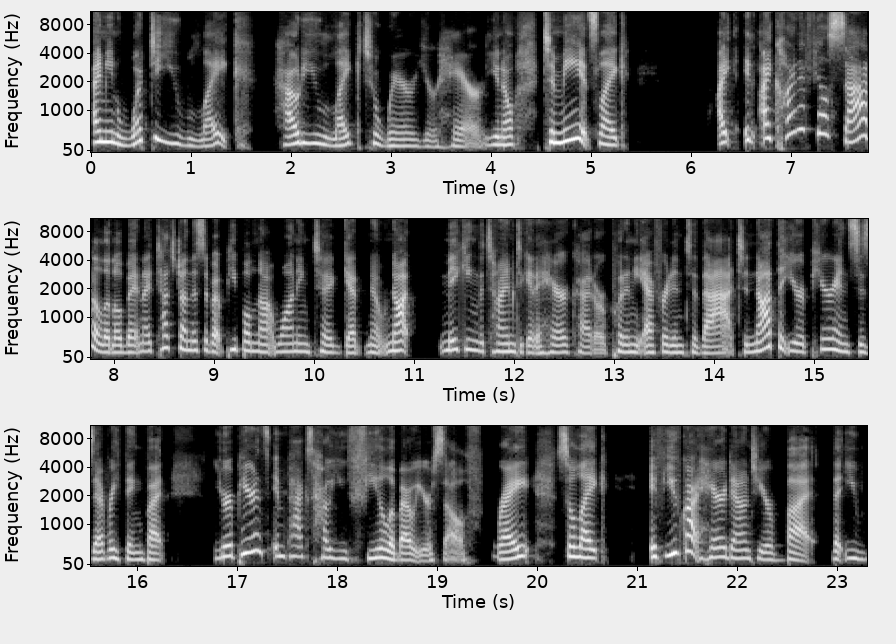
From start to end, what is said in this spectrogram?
I mean, what do you like? How do you like to wear your hair? You know, to me, it's like, I, it, I kind of feel sad a little bit. And I touched on this about people not wanting to get, no, not making the time to get a haircut or put any effort into that. And not that your appearance is everything, but your appearance impacts how you feel about yourself, right? So, like, if you've got hair down to your butt that you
